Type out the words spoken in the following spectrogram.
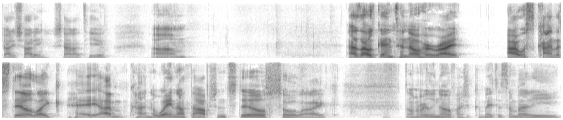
Shotty Shotty, shout out to you. Um, as I was getting to know her, right, I was kind of still like, hey, I'm kind of weighing out the options still, so like, don't really know if I should commit to somebody.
